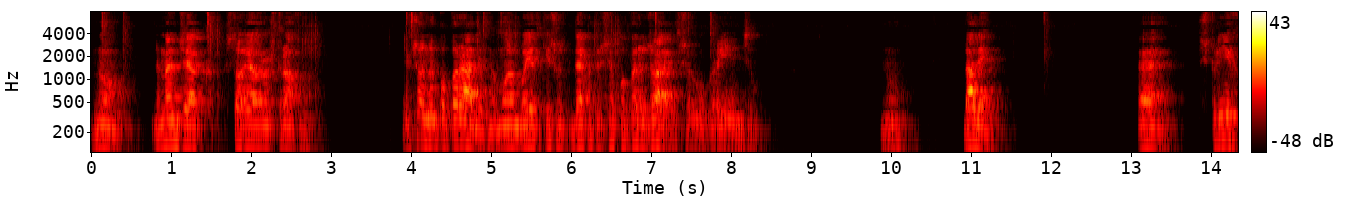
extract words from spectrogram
ну, не менше як 100 євро штрафу. Якщо не попередить, ну, може, бо є такі, що декотрі ще попереджають, що українців. Ну. Далі. Е, Sprich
